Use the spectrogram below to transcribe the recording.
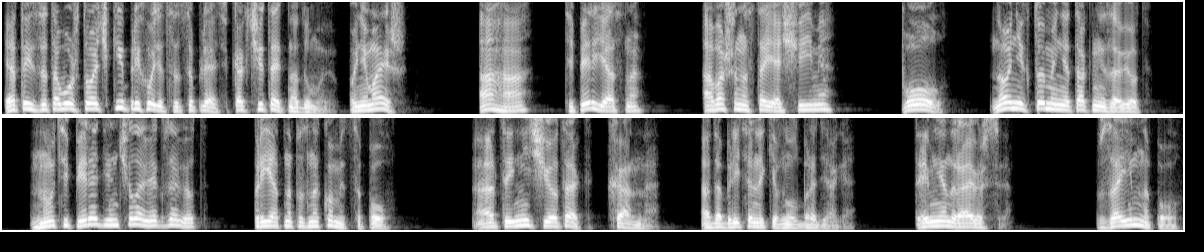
Это из-за того, что очки приходится цеплять, как читать надумаю, понимаешь?» «Ага, теперь ясно. А ваше настоящее имя?» «Пол. Но никто меня так не зовет. «Ну, теперь один человек зовет. Приятно познакомиться, Пол». «А ты ничего так, Ханна», — одобрительно кивнул бродяга. «Ты мне нравишься». «Взаимно, Пол.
